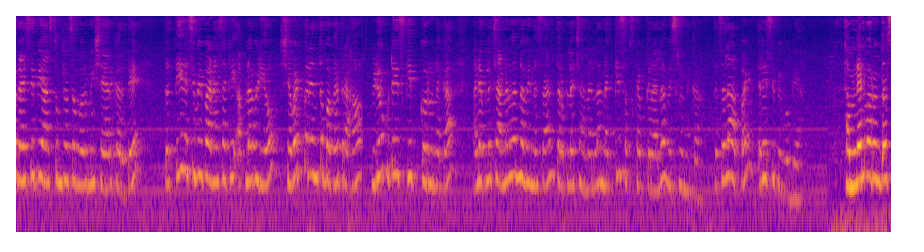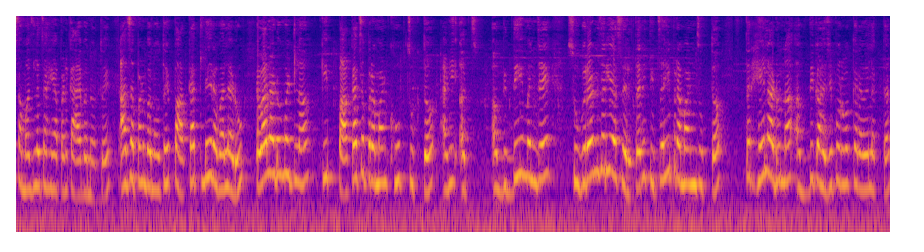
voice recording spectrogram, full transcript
रेसिपी आज तुमच्यासमोर मी शेअर करते. तर ती रेसिपी पाहण्यासाठी आपला व्हिडिओ शेवटपर्यंत बघत राहा. व्हिडिओ कुठेही स्किप करू नका. आणि आपल्या चॅनलवर नवीन असाल तर आपल्या चॅनलला नक्की सबस्क्राईब करायला विसरू नका. तर चला आपण रेसिपी बघूया. थंबनेलवरून तर समजलंच आहे आपण काय बनवतोय. आज आपण बनवतोय पाकातले रवा लाडू. रवा लाडू म्हटलं की पाकाचं प्रमाण खूप चुकतं आणि अच- अगदी म्हणजे सुगरण जरी असेल तरी तिचंही प्रमाण चुकतं. तर हे लाडू ना अगदी काळजीपूर्वक करावे लागतात.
